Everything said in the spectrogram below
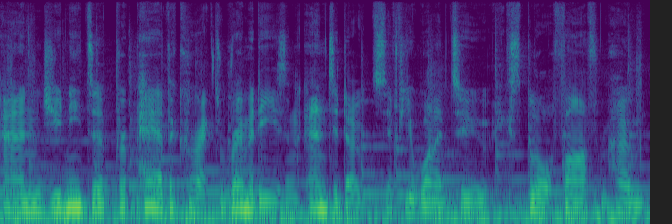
and you need to prepare the correct remedies and antidotes if you wanted to explore far from home.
